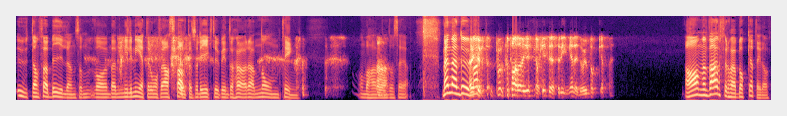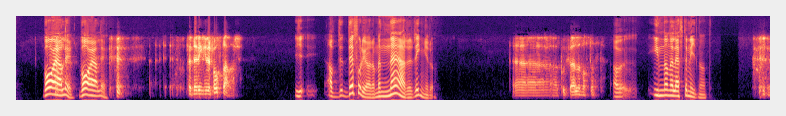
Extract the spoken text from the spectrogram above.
utanför bilen som var en millimeter ovanför asfalten så det gick typ inte att höra någonting om vad han ja. hade att säga. Men men du... Man... På, tal just jag kan inte ens ringa dig, du har ju blockat mig. Ja, men varför har jag blockat dig då? Var ärlig, var ärlig. för jag ringer dig för ofta annars. Ja, det, det, får du göra, men när ringer du? Uh, på kvällen oftast. Uh, innan eller efter midnatt?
